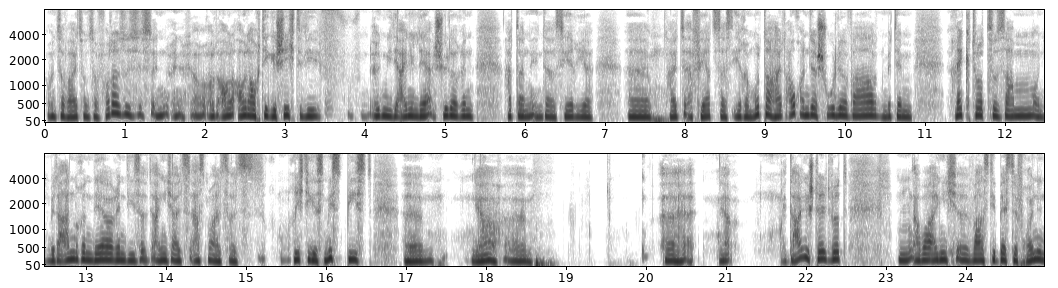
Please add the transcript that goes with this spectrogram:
und so weiter und so fort. Also es ist in, auch, die Geschichte, die irgendwie die eine Lehr Schülerin hat dann in der Serie äh, halt erfährt, dass ihre Mutter halt auch an der Schule war mit dem Rektor zusammen und mit der anderen Lehrerin, die eigentlich als erstmal als als richtiges Mistbiest ähm, ja äh, äh, ja dargestellt wird. Hm, aber eigentlich äh, war es die beste Freundin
